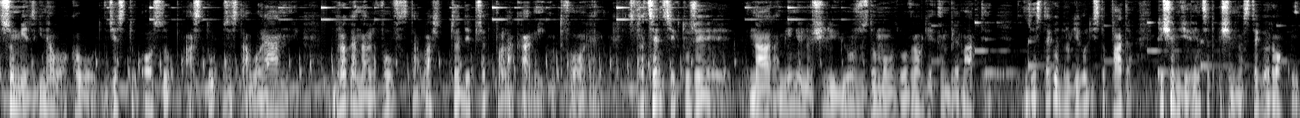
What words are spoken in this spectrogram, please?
W sumie zginęło około 20 osób, a 100 zostało rannych. Droga na Lwów stała wtedy przed Polakami otworem. Straceńcy, którzy na ramieniu nosili już z dumą złowrogie emblematy, 22 listopada 1918 roku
